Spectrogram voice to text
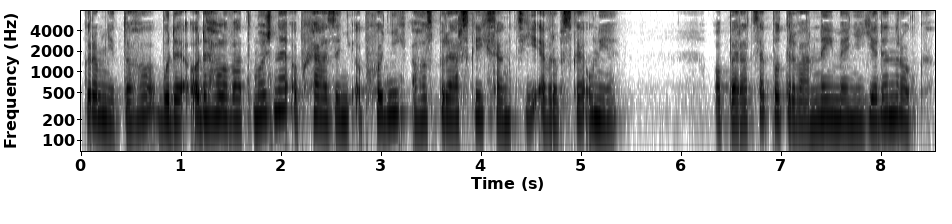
Kromě toho bude odhalovat možné obcházení obchodních a hospodářských sankcí Evropské unie. Operace potrvá nejméně jeden rok.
